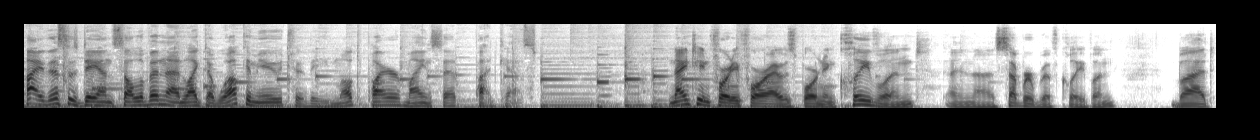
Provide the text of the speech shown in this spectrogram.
Hi, this is Dan Sullivan. I'd like to welcome you to the Multiplier Mindset Podcast. 1944, I was born in Cleveland, in a suburb of Cleveland. But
